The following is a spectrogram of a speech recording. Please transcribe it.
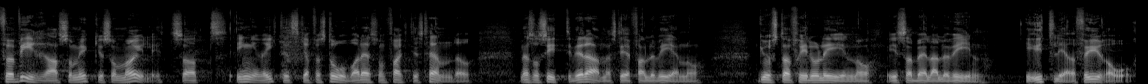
förvirra så mycket som möjligt så att ingen riktigt ska förstå vad det är som faktiskt händer. Men så sitter vi där med Stefan Löfven och Gustav Fridolin och Isabella Lövin i ytterligare fyra år.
